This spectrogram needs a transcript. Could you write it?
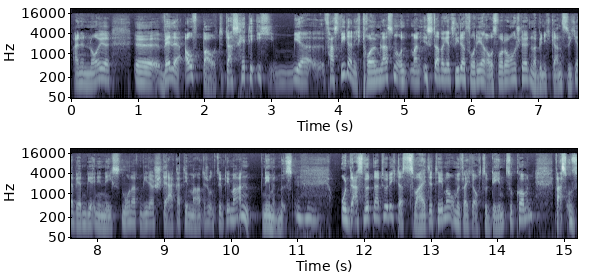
eine neue äh, Welle aufbaut. Das hätte ich mir fast wieder nicht träumen lassen. Und man ist aber jetzt wieder vor die Herausforderung gestellt. Und da bin ich ganz sicher, werden wir in den nächsten Monaten wieder stärker thematisch uns dem Thema annehmen müssen. Mhm. Und das wird natürlich das zweite Thema, um vielleicht auch zu dem zu kommen, was uns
